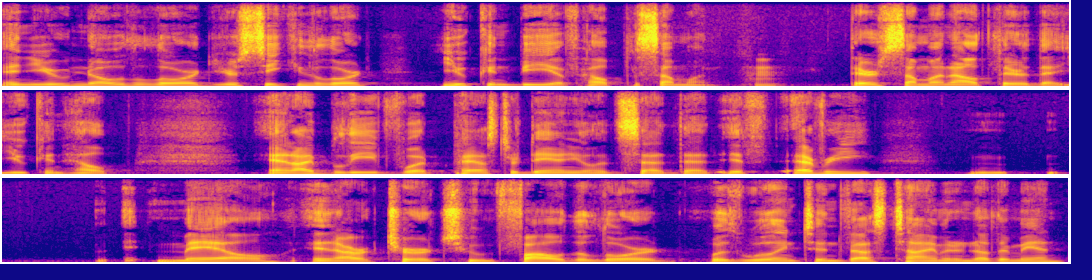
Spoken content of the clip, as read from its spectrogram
and you know the Lord, you're seeking the Lord you can be of help to someone. Hmm. There's someone out there that you can help. And I believe what Pastor Daniel had said that if every m- male in our church who followed the Lord was willing to invest time in another man,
